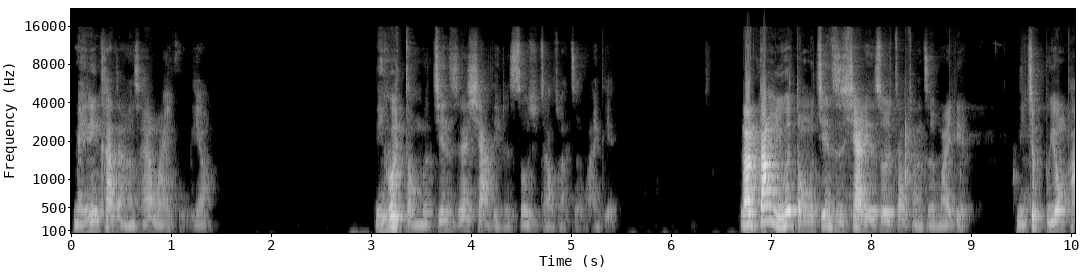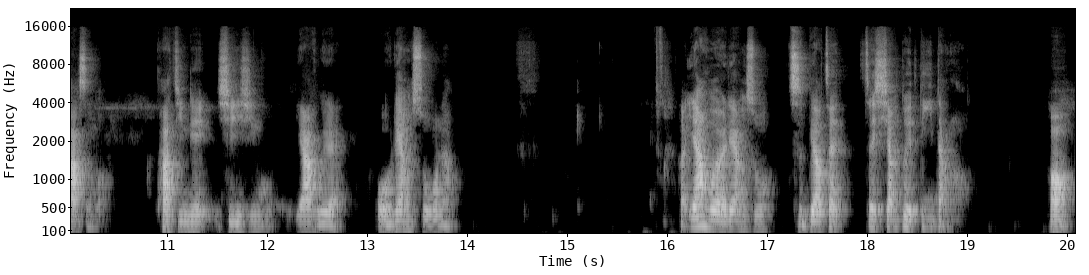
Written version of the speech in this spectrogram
每天看涨了才要买股票。你会懂得坚持在下跌的时候去找转折买点。那当你会懂得坚持下跌的时候去找转折买点，你就不用怕什么，怕今天星星压回来哦，量缩呢。啊，压回来量缩，指标在在相对低档哦，哦，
